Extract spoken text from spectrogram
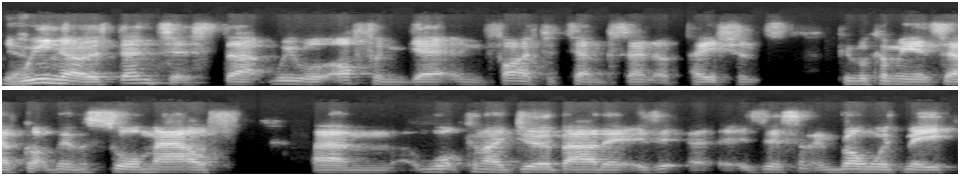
Yeah. We know as dentists that we will often get in 5 to 10% of patients, people coming in and say, I've got a bit of a sore mouth. Um, what can I do about it? Is, it? is there something wrong with me?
